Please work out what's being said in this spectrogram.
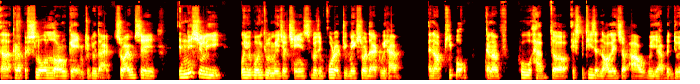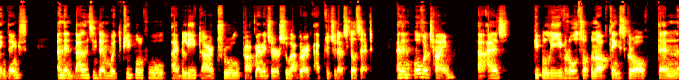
uh, kind of a slow long game to do that. So I would say initially when you're going through a major change, it was important to make sure that we have enough people kind of who have the expertise and knowledge of how we have been doing things and then balancing them with people who I believed are true product managers who have the right aptitude and skill set. And then over time, uh, as people leave, roles open up, things grow, then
